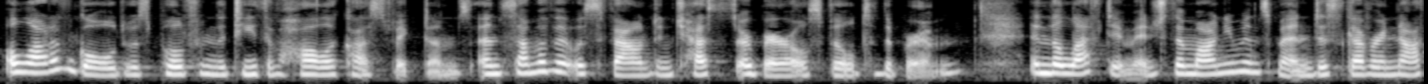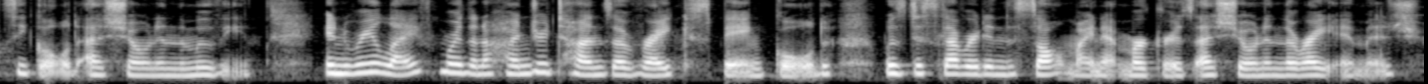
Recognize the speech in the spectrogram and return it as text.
A lot of gold was pulled from the teeth of Holocaust victims, and some of it was found in chests or barrels filled to the brim. In the left image, the Monuments Men discover Nazi gold as shown in the movie. In real life, more than 100 tons of Reichsbank gold was discovered in the salt mine at Merkers as shown in the right image.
